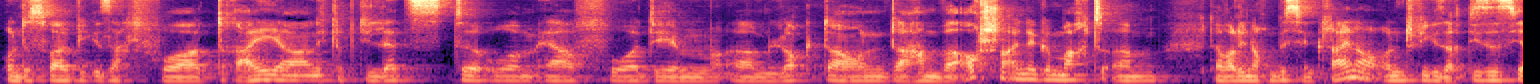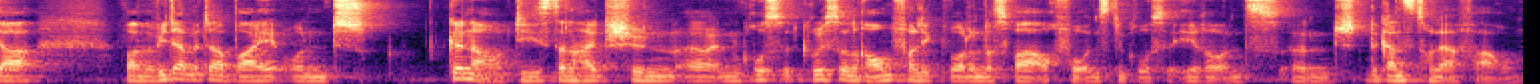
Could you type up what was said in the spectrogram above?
Und es war, wie gesagt, vor drei Jahren, ich glaube, die letzte OMR vor dem ähm, Lockdown, da haben wir auch schon eine gemacht. Ähm, da war die noch ein bisschen kleiner. Und wie gesagt, dieses Jahr waren wir wieder mit dabei und Genau, die ist dann halt schön äh, in einen groß, größeren Raum verlegt worden und das war auch für uns eine große Ehre und äh, eine ganz tolle Erfahrung.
